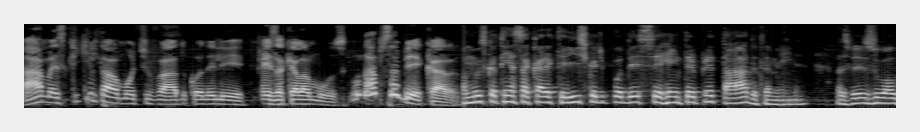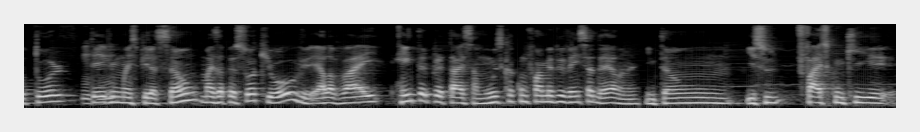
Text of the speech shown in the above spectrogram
Ah, mas o que, que ele tava motivado quando ele fez aquela música? Não dá pra saber, cara. A música tem essa característica de poder ser reinterpretada também, né? Às vezes o autor teve uma inspiração, mas a pessoa que ouve, ela vai reinterpretar essa música conforme a vivência dela, né? Então, isso faz com que,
